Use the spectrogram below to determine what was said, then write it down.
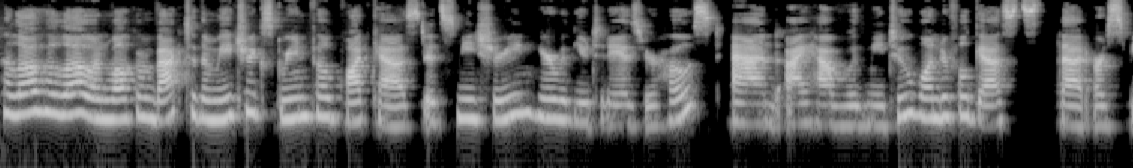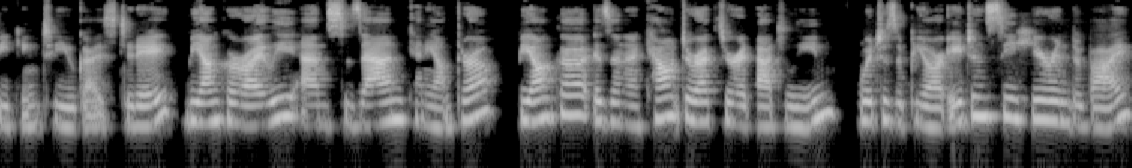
Hello, hello, and welcome back to the Matrix Green Pill podcast. It's me, Shirin, here with you today as your host, and I have with me two wonderful guests that are speaking to you guys today Bianca Riley and Suzanne Kanianthra. Bianca is an account director at Atteline, which is a PR agency here in Dubai.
